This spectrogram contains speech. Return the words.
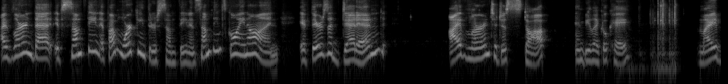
i've learned that if something if i'm working through something and something's going on if there's a dead end i've learned to just stop and be like okay am i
